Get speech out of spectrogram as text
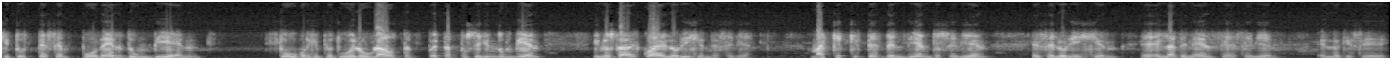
que tú estés en poder de un bien, tú, por ejemplo, tú del lado estás, estás poseyendo un bien y no sabes cuál es el origen de ese bien. Más que que estés vendiendo ese bien, es el origen, eh, es la tenencia de ese bien, es lo que se,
